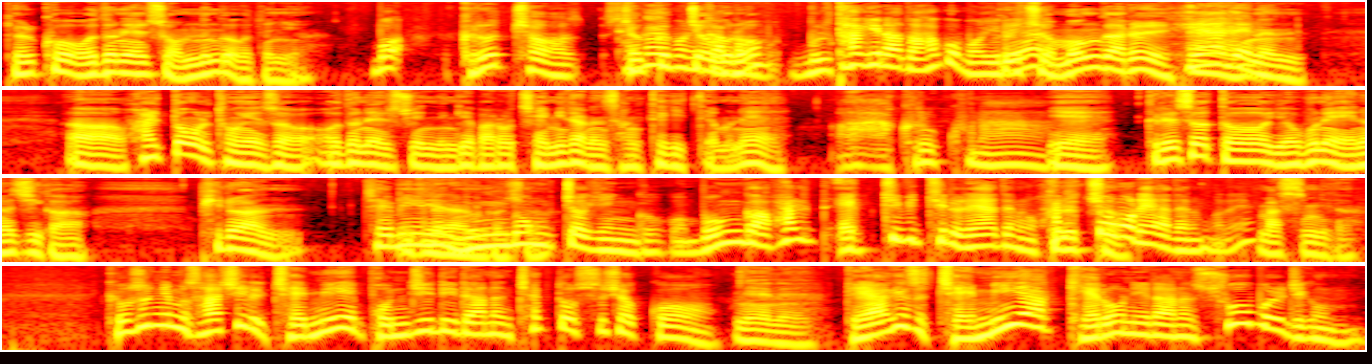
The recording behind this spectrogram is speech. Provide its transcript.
결코 얻어낼 수 없는 거거든요. 뭐 그렇죠. 적극적으로 뭐 물타기라도 하고 뭐 이래요. 그렇죠. 뭔가를 해야 예. 되는 어, 활동을 통해서 얻어낼 수 있는 게 바로 재미라는 상태이기 때문에 아 그렇구나. 예. 그래서 더 여분의 에너지가 필요한 재미는 능동적인 거죠. 거고 뭔가 활 activity를 해야 되는 활동을 그렇죠. 해야 되는 거네. 맞습니다. 교수님은 사실 재미의 본질이라는 책도 쓰셨고 네네. 대학에서 재미학 개론이라는 수업을 지금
